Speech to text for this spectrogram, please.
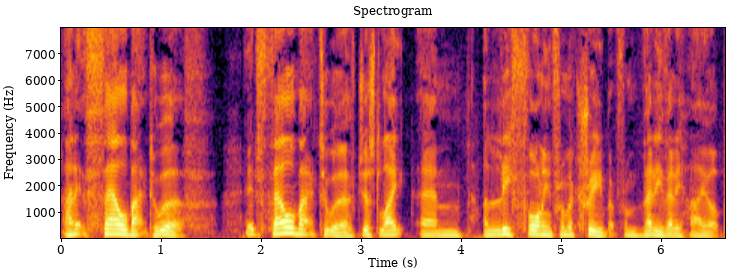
and it fell back to Earth. It fell back to Earth just like um, a leaf falling from a tree, but from very very high up.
